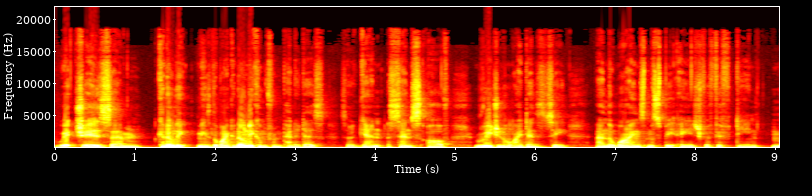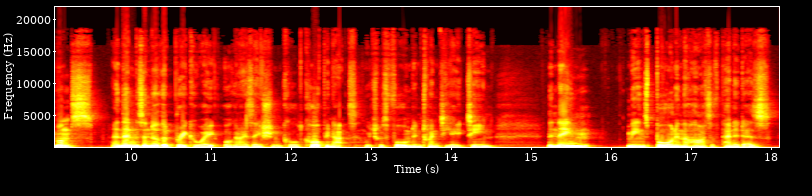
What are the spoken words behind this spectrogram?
which is um, can only means the wine can only come from Penedès. So again, a sense of regional identity, and the wines must be aged for 15 months. And then there's another breakaway organisation called Corpinat, which was formed in 2018. The name means born in the heart of Penedès,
